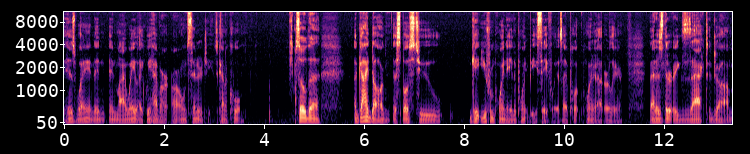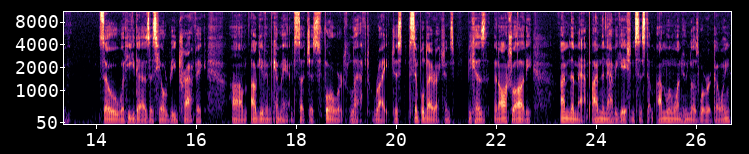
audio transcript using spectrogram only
his way and in, in my way. Like we have our, our own synergy. It's kind of cool. So the a guide dog is supposed to get you from point A to point B safely, as I po- pointed out earlier. That is their exact job. So what he does is he'll read traffic. Um, I'll give him commands such as forward, left, right, just simple directions. Because in all actuality, I'm the map. I'm the navigation system. I'm the one who knows where we're going.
